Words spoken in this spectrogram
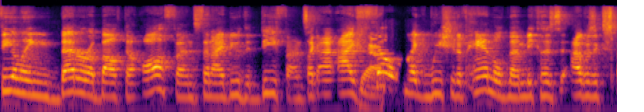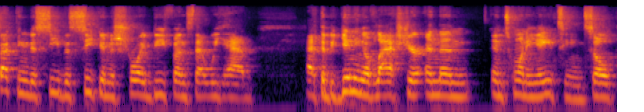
feeling better about the offense than I do the defense. Like I, I yeah. felt like we should have handled them because I was expecting to see the seek and destroy defense that we had at the beginning of last year and then in 2018. So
